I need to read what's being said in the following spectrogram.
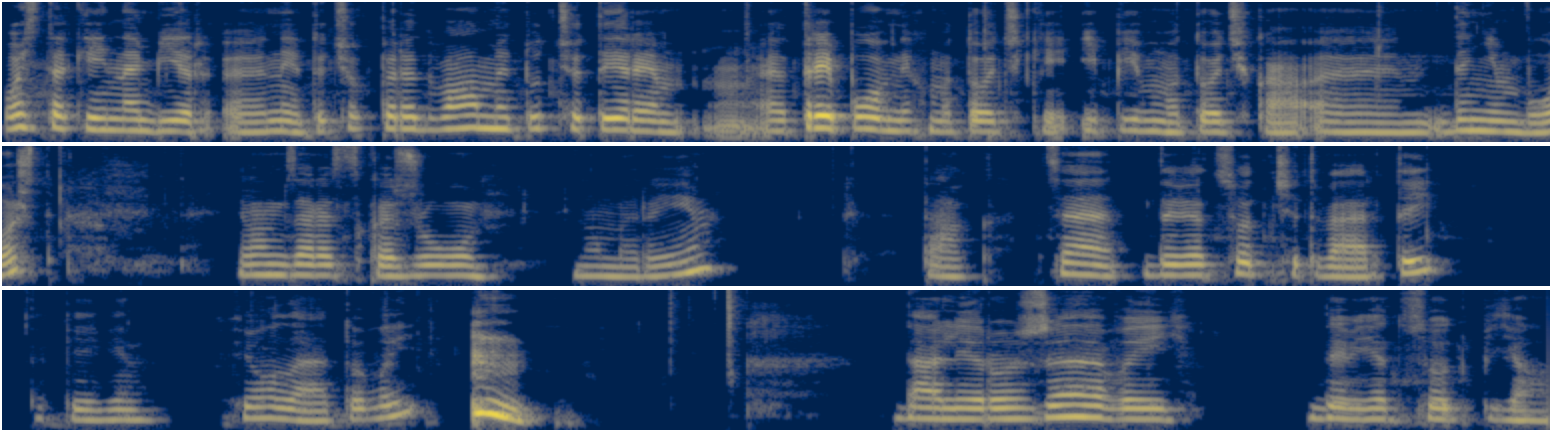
Ось такий набір е, ниточок перед вами. Тут 4, 3 повних моточки і пів моточка е, денім вождь. Я вам зараз скажу номери. Так, це 904, такий він фіолетовий. Далі рожевий 905.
